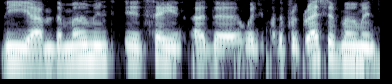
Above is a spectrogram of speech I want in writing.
the um, the moment, it's say uh, the what you call the progressive moment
